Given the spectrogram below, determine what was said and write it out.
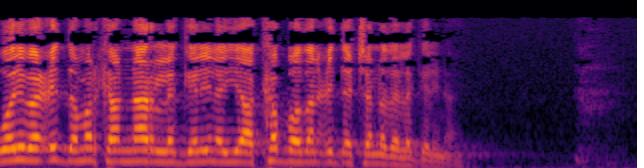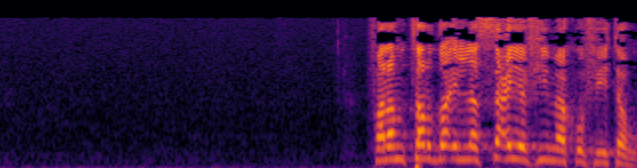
Weliba cidda markaa naar la gelinayaa ka badan cidda jannada la gelinayo falam tarda ila sacya fima kufiitahu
